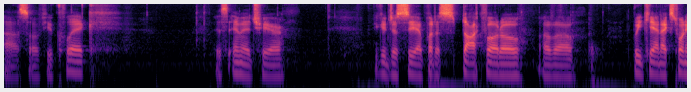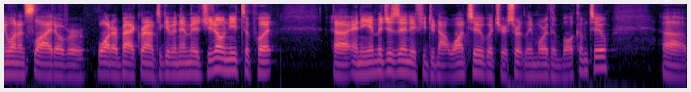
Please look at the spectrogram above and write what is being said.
Uh, so if you click this image here, you can just see I put a stock photo of a WeCan X21 and slide over water background to give an image. You don't need to put uh, any images in if you do not want to, but you're certainly more than welcome to. Uh,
